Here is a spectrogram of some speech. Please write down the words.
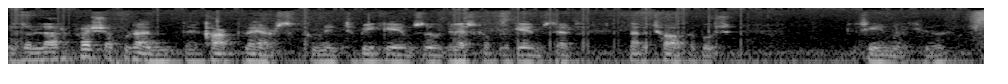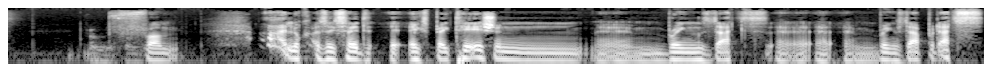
There's a lot of pressure put on the Cork players coming into big games. So the last couple of games, there's a lot of talk about the team, like you know, from. from ah, look, as I said, expectation um, brings that uh, uh, um, brings that, but that's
